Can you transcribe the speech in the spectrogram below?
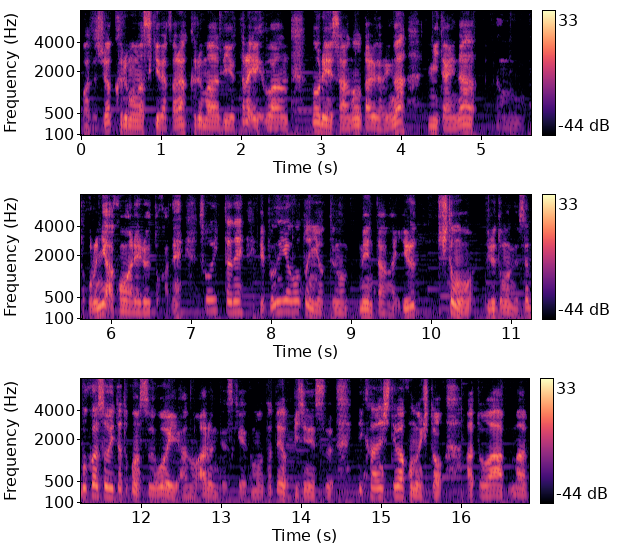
私は車が好きだから、車で言ったら F1 のレーサーの誰々が、みたいな、うん、ところに憧れるとかね。そういったね、分野ごとによってのメンターがいる人もいると思うんですね。僕はそういったところがすごい、あの、あるんですけれども、例えばビジネスに関してはこの人、あとは、まあ、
